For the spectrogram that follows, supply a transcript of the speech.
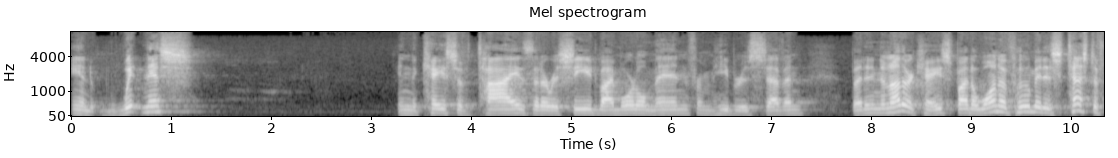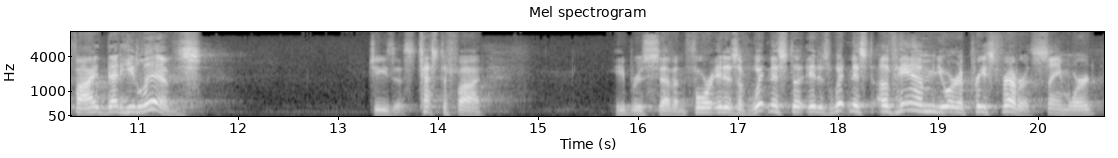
and witness in the case of tithes that are received by mortal men from Hebrews 7, but in another case, by the one of whom it is testified that he lives. Jesus testified. Hebrews 7. For it is of witness to, it is witnessed of him you are a priest forever. It's the same word.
